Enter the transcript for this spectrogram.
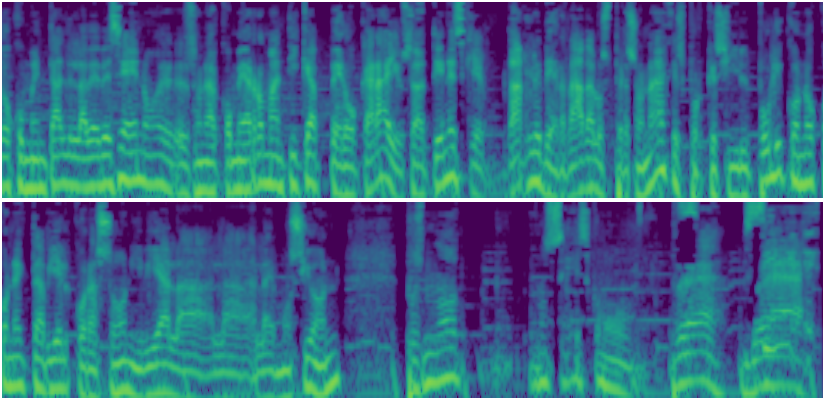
documental de la BBC, ¿no? Es una comedia romántica, pero caray, o sea, tienes que darle verdad a los personajes, porque si el público no conecta vía el corazón y vía la, la, la emoción, pues no, no sé, es como... bleh, bleh,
